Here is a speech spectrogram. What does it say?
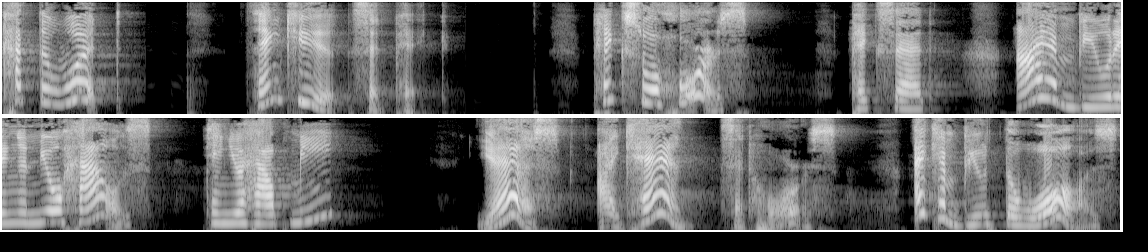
cut the wood. Thank you, said Pig. Pig saw horse. Pig said, I am building a new house. Can you help me? Yes, I can, said Horse. I can build the walls.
